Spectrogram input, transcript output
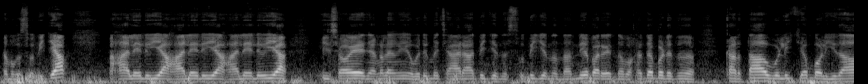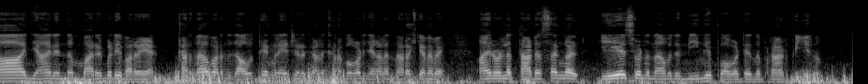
നമുക്ക് സ്തുതിക്കാം. ഹാലേലുയ്യ ഹാലേലുയ്യ ഹാലേലുയ്യ ഈശോയെ ഞങ്ങളെ ഒരുമിച്ച് ആരാധിക്കുന്നു സ്തുതിക്കുന്നു നന്ദി പറയുന്നു മഹത്വപ്പെടുത്തുന്നു. കർത്താവ് വിളിക്കുമ്പോൾ ഇതാ ഞാൻ എന്ന് മറുപടി പറയാൻ. കർത്താവ് പറഞ്ഞ ദൗത്യങ്ങൾ ഏറ്റെടുക്കാൻ കൃപ ഞങ്ങളെ നിറയ്ക്കണമേ. അതിനുള്ള തടസ്സങ്ങൾ യേശുവിന്റെ നാമത്തിൽ നീങ്ങിപ്പോകട്ടെ എന്ന് പ്രാർത്ഥിക്കുന്നു.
